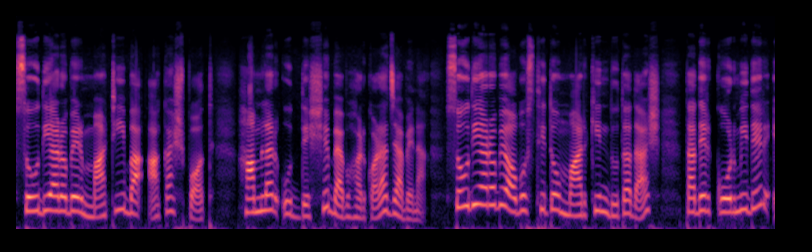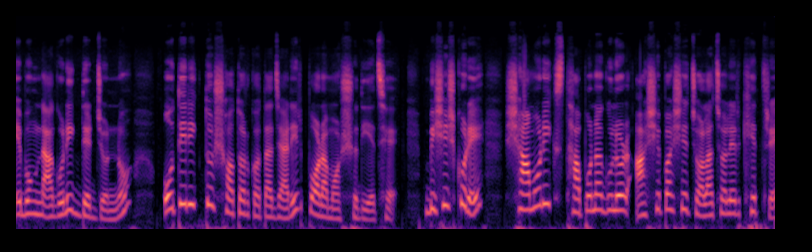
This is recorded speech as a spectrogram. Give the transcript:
সৌদি আরবের মাটি বা আকাশপথ হামলার উদ্দেশ্যে ব্যবহার করা যাবে না। সৌদি আরবে অবস্থিত মার্কিন দূতাদাস তাদের কর্মীদের এবং নাগরিকদের জন্য অতিরিক্ত সতর্কতা জারির পরামর্শ দিয়েছে। বিশেষ করে সামরিক স্থাপনাগুলোর আশেপাশে চলাচলের ক্ষেত্রে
